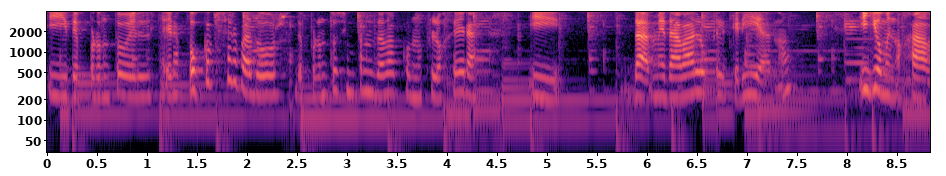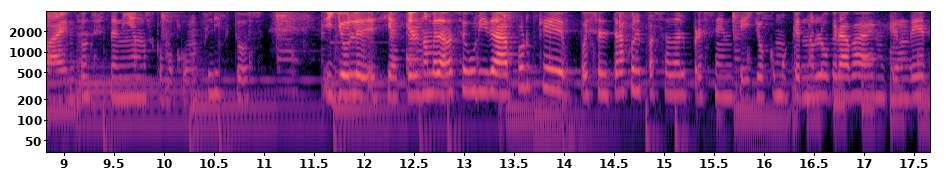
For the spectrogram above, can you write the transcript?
y de pronto él era poco observador, de pronto siempre andaba con flojera y me daba lo que él quería, ¿no? Y yo me enojaba, entonces teníamos como conflictos y yo le decía que él no me daba seguridad porque pues él trajo el pasado al presente y yo como que no lograba entender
